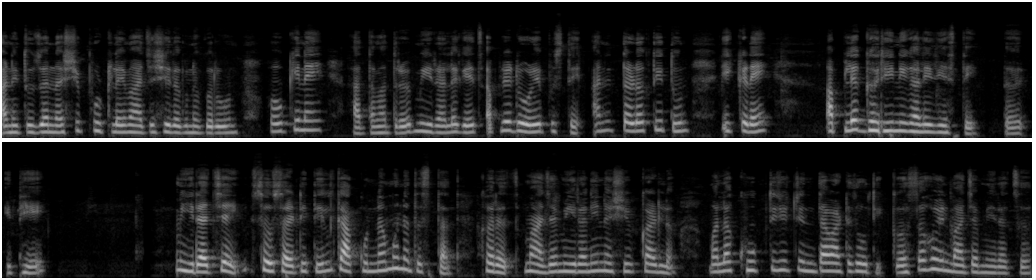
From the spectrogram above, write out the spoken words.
आणि तुझं नशीब फुटलं आहे माझ्याशी लग्न करून. हो की नाही? आता मात्र मीरा लगेच आपले डोळे पुसते आणि तडक तिथून इकडे आपल्या घरी निघालेली असते. तर इथे मीराची आई सोसायटीतील काकूंना म्हणत असतात खरंच माझ्या मीराने नशीब काढलं. मला खूप तिची चिंता वाटत होती. कसं होईल माझ्या मीराचं?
